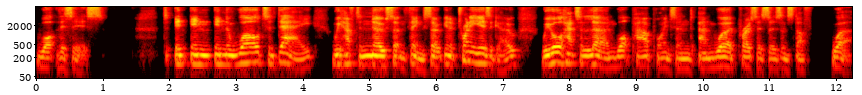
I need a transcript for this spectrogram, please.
what this is. In in in the world today we have to know certain things. So you know 20 years ago we all had to learn what powerpoint and and word processors and stuff were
